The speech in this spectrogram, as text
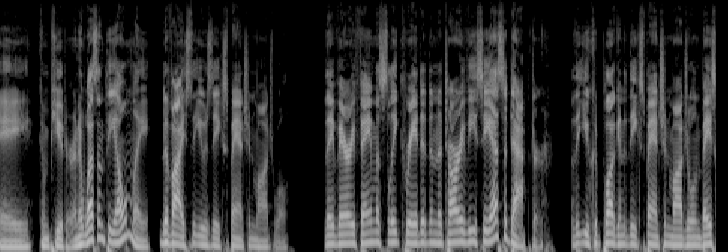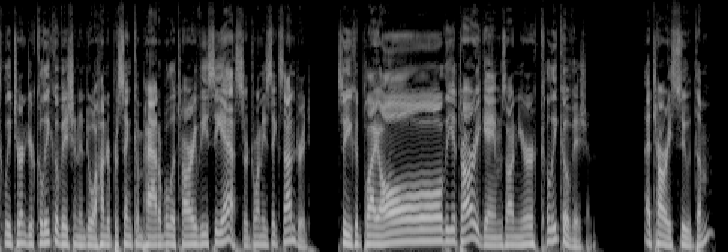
a computer. And it wasn't the only device that used the expansion module. They very famously created an Atari VCS adapter that you could plug into the expansion module and basically turned your ColecoVision into a 100% compatible Atari VCS or 2600. So you could play all the Atari games on your ColecoVision. Atari sued them,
